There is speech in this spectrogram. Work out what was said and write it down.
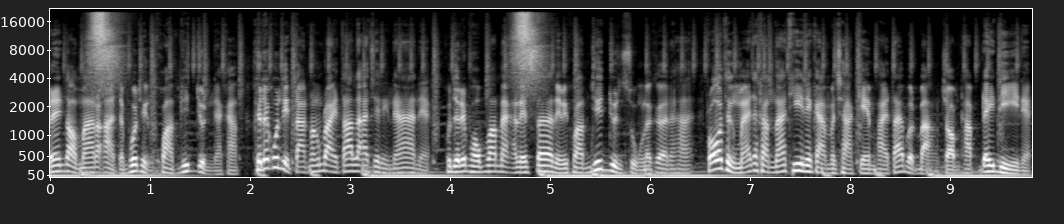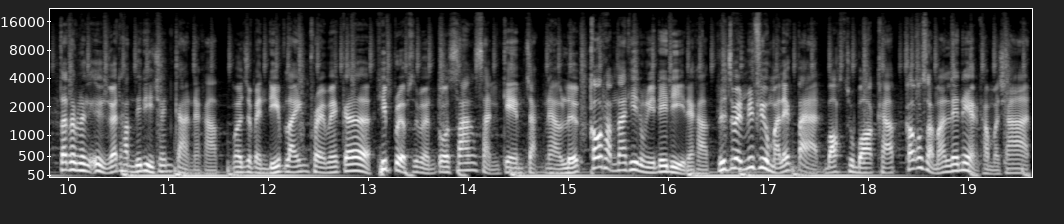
ประเด็นต่อมาเราอาจจะพูดถึงความยืดหยุ่นนะครับ คือถ้าคุณติดตามทั้งไบรตันและอาร์เจนตินาเนี่ยคุณจะได้พบว่าแม็กอลิสเตอร์เนี่ยมีความยืดหยุ่นสูงเหลือเกินนะฮะ เพราะว่าถึงแม้จะทำหน้าที่ในการบัญชาเกมภายใต้บทบาทของจอมทัพได้ดีเนี่ยแต่ตำแหน่งอื่นก็ทำได้ดีเช่นกันนะครับไมันจะเป็น deep lying playmaker ที่เปรียบเสมือนตัวสร้างสรรค์เกมจากแนวลึกเขาทำหน้าที่ตรงนี้ได้ดีนะครับหรือจะเป็นมิดฟิลด์หมายเลข8 box to box ครับเขาก็สามารถเล่นได้อย่างธรรมชาติ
